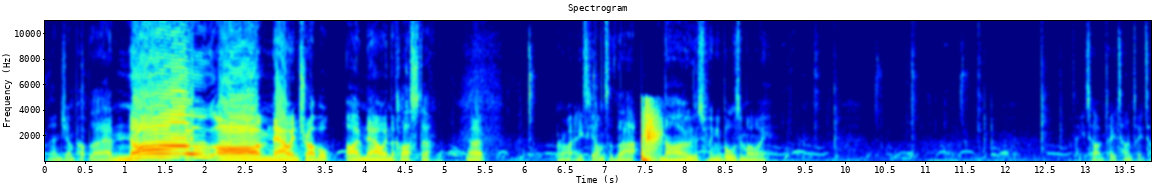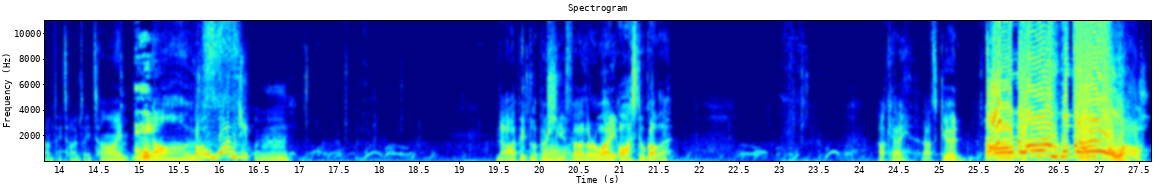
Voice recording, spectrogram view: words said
And then jump up there. No! Oh, I'm now in trouble. I'm now in the cluster. No. Right, I need to get onto that. No, the swinging ball's in my way. Take your time, take your time, take your time, take your time, take your time. No! Oh, why would you? Mm. No, people are pushing it Oh. further away. Oh, I still got there. Okay, that's good. Oh no! What the hell? Oh,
